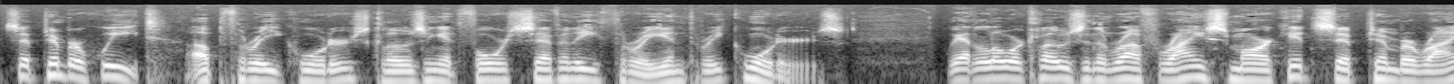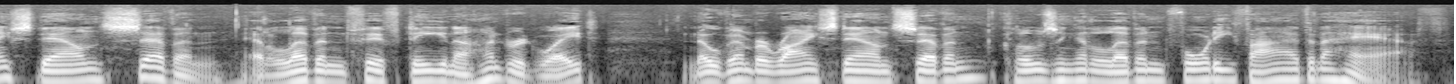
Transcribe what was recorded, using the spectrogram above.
September wheat up three quarters, closing at 473 and three quarters. We had a lower close in the rough rice market. September rice down 7 at 11.15 a hundredweight. November rice down 7, closing at 11.45 and a half.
